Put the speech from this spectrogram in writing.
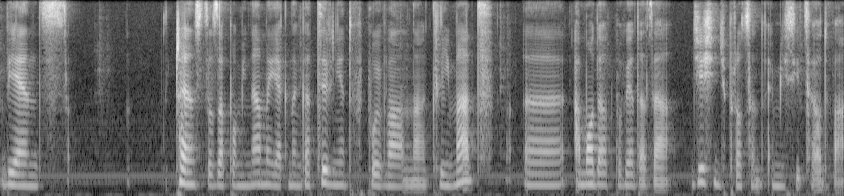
więc Często zapominamy, jak negatywnie to wpływa na klimat, e, a moda odpowiada za 10% emisji CO2.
